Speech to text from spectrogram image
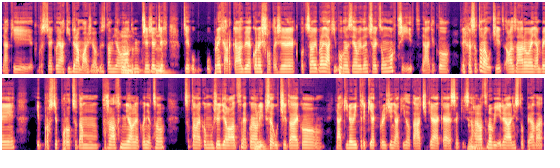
nějaký, jako prostě jako nějaký drama, že aby se tam mělo, hmm. a to mi přijde, že v těch, hmm. v těch úplných arkád by jako nešlo, takže jako potřeba vybrat nějaký pomysl, aby ten člověk k tomu mohl přijít, nějak jako rychle se to naučit, ale zároveň, aby i prostě po roce tam pořád měl jako něco, co tam jako může dělat, jako hmm. líp se učit a jako nějaký nový triky, jak projíždí nějaký zatáčky a jaké se hmm. hledat nový ideální stopy a tak.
